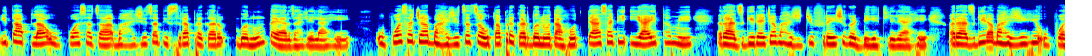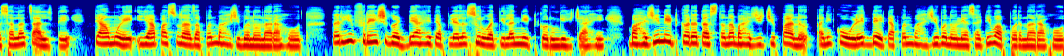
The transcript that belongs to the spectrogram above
इथं आपला उपवासाचा भाजीचा तिसरा प्रकार बनून तयार झालेला आहे. उपवासाच्या भाजीचा चौथा प्रकार बनवत आहोत. त्यासाठी या इथं मी राजगिऱ्याच्या भाजीची फ्रेश गड्डी घेतलेली आहे. राजगिरा भाजी ही उपवासाला चालते. त्यामुळे यापासून आज आपण भाजी बनवणार आहोत. तर ही फ्रेश गड्डी आहे ते आपल्याला सुरुवातीला नीट करून घ्यायची आहे. भाजी नीट करत असताना भाजीची पानं आणि कोवळे देठ आपण भाजी बनवण्यासाठी वापरणार आहोत.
